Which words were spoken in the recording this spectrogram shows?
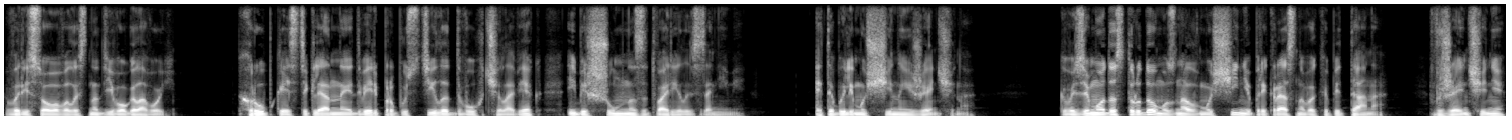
вырисовывалась над его головой. Хрупкая стеклянная дверь пропустила двух человек и бесшумно затворилась за ними. Это были мужчина и женщина. Квазимода с трудом узнал в мужчине прекрасного капитана, в женщине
